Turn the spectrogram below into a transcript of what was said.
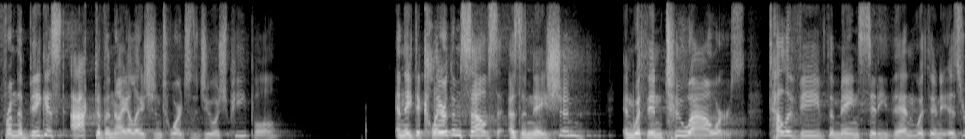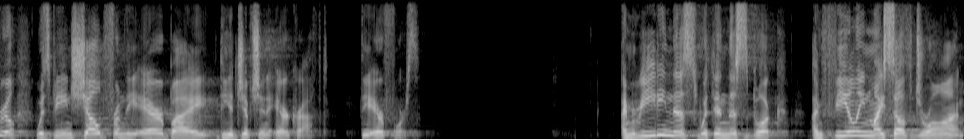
from the biggest act of annihilation towards the Jewish people. And they declare themselves as a nation, and within two hours, Tel Aviv, the main city then within Israel, was being shelled from the air by the Egyptian aircraft, the Air Force. I'm reading this within this book. I'm feeling myself drawn,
